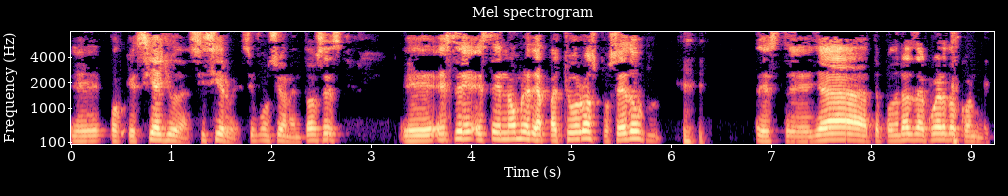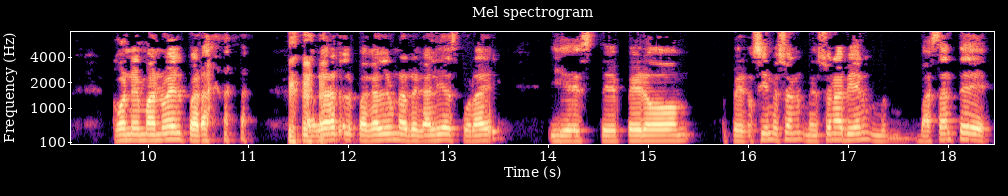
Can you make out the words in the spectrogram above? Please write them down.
eh, porque sí ayuda, sí sirve, sí funciona. Entonces, eh, este, este nombre de apachurros, pues Edu, este, ya te pondrás de acuerdo con, con Emanuel para pagarle, pagarle unas regalías por ahí. Y este, pero, pero sí me suena, me suena bien, bastante,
